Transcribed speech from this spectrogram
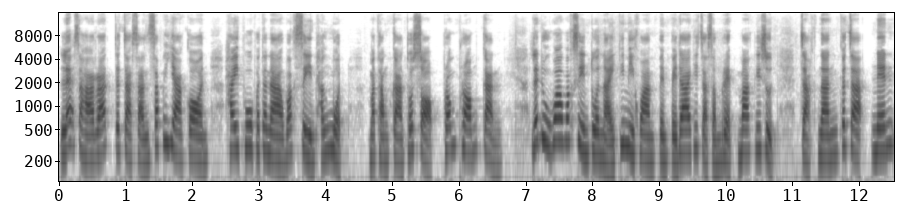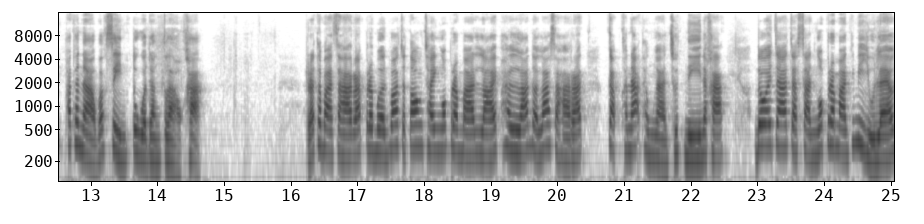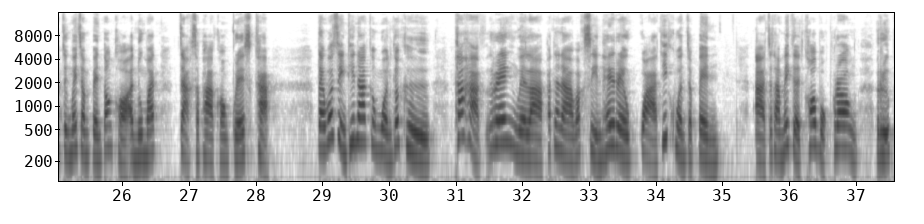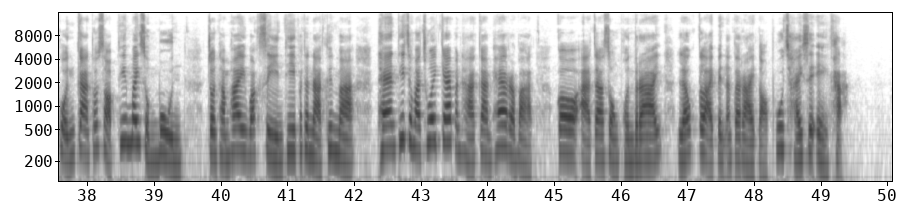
และสหรัฐจะจัดสรรทรัพยากรให้ผู้พัฒนาวัคซีนทั้งหมด มาทำการทดสอบพร้อมๆกัน และดูว่าวัคซีนตัวไหนที่มีความเป็นไปได้ที่จะสำเร็จมากที่สุด จากนั้นก็จะเน้นพัฒนาวัคซีนตัวดังกล่าวค่ะรัฐบาลสหรัฐประเมินว่าจะต้องใช้งบประมาณหลายพันล้านดอลลาร์สหรัฐ กับคณะทำงานชุดนี้นะคะ โดยจะจัดสรรงบประมาณที่มีอยู่แล้ว จึงไม่จำเป็นต้องขออนุมัติจากสภาคองเกรสค่ะ แต่ว่าสิ่งที่น่ากังวลก็คือ ถ้าหากเร่งเวลาพัฒนาวัคซีนให้เร็วกว่าที่ควรจะเป็น อาจจะทำให้เกิดข้อบกพร่อง หรือผลการทดสอบที่ไม่สมบูรณ์ จนทำให้วัคซีนที่พัฒนาขึ้นมา แทนที่จะมาช่วยแก้ปัญหาการแพร่ระบาด ก็อาจจะส่งผลร้าย แล้วกลายเป็นอันตรายต่อผู้ใช้เสียเองค่ะ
